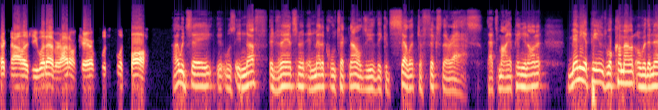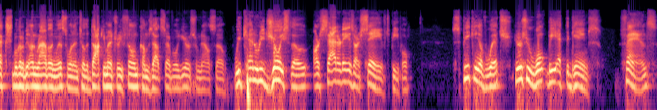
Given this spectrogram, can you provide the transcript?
technology, whatever. I don't care. Let's let's ball. I would say it was enough advancement in medical technology they could sell it to fix their ass. That's my opinion on it. Many opinions will come out over the next, we're going to be unraveling this one until the documentary film comes out several years from now. So we can rejoice, though. Our Saturdays are saved, people. Speaking of which, here's who won't be at the games fans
